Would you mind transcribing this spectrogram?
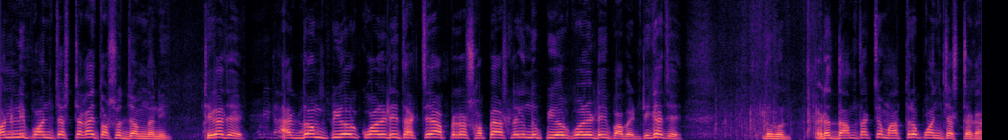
অনলি পঞ্চাশ টাকায় তসর জামদানি ঠিক আছে? একদম পিওর কোয়ালিটি থাকছে আপনারা শপে আসলে কিন্তু পিওর কোয়ালিটিই পাবেন ঠিক আছে? দেখুন এটার দাম থাকছে মাত্র পঞ্চাশ টাকা।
